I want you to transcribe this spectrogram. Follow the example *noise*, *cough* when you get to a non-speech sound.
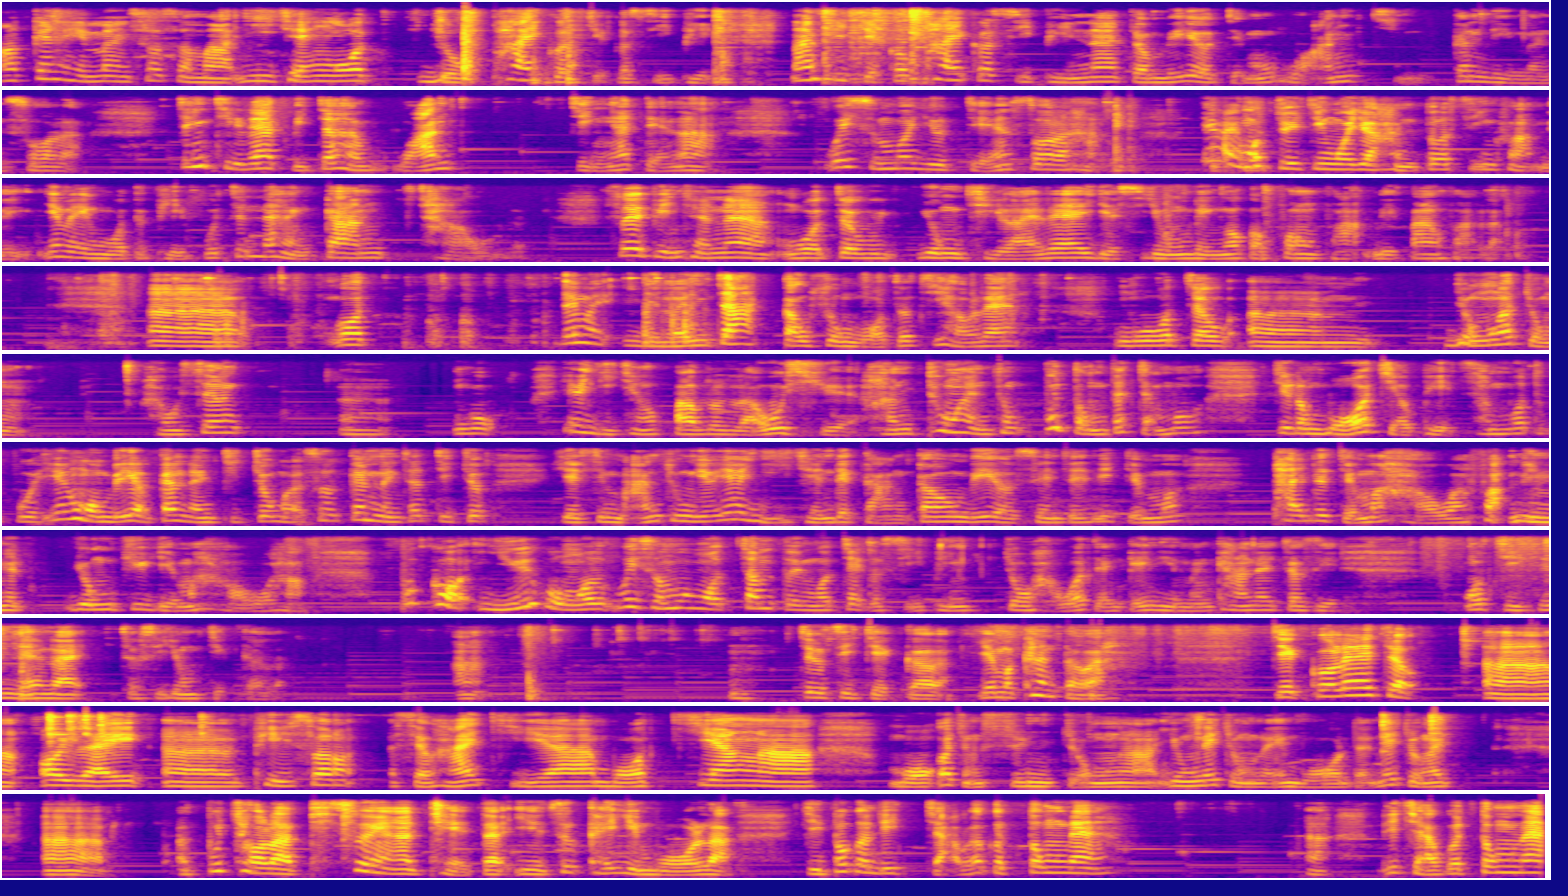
我跟你们说什么？以前我有拍过这个视频，但是这个拍个视频呢就没有这么完整，跟你们说了。这次呢比较很完整一点啦。为什么要这样说了哈，因为我最近我有很多新发明，因为我的皮肤真的很干燥的，所以变成呢我就用起来呢也是用另外一个方法，没办法了。呃，我因为人家告诉我咗之后呢。我就誒用一種，好像誒我，因為以前我爆到流血，很痛很痛，不懂得怎麼知道磨脚皮，什麼都不會，因為我沒有跟人接觸嘛，所以跟人家接觸也是蠻重要，因為以前的蛋糕沒有現在啲咁麼拍得咁麼好啊，發明嘅用具咁麼好嚇。不過如果我為什麼我針對我呢個視頻做好一陣，給你們看呢？就是我幾十年來就是用這個了，啊。就是这个，有冇看到啊？这个呢，就，呃，爱嚟，呃，譬如说，小孩子啊，磨浆啊，磨嗰种蒜种啊，用呢种嚟磨的，呢种系，啊，不错啦，虽然系铁的，亦都可以磨啦。只不过你找一个洞呢，啊，你找个洞呢，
